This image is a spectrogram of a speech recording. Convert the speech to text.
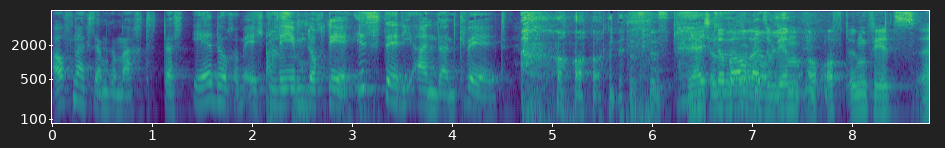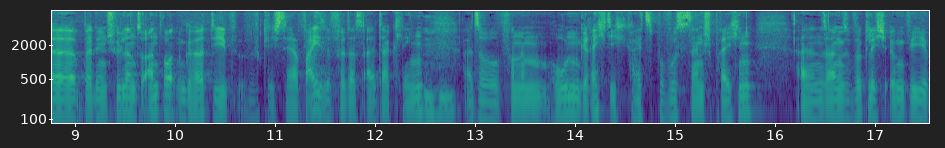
aufmerksam gemacht, dass er doch im echten Leben doch der ist, der die anderen quält. das ist, Ja, ich das glaube ist auch. Also wir haben auch oft irgendwie jetzt äh, bei den Schülern so Antworten gehört, die wirklich sehr weise für das Alter klingen. Also von einem hohen Gerechtigkeitsbewusstsein sprechen. Also dann sagen sie wirklich irgendwie,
